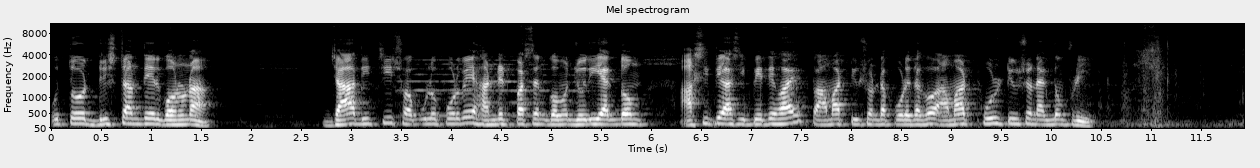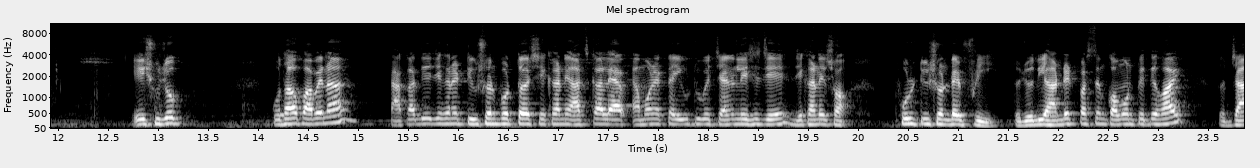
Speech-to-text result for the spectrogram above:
উত্তর, দৃষ্টান্তের গণনা। যা দিচ্ছি সবগুলো পড়বে হান্ড্রেড পার্সেন্ট কমন যদি একদম আশিতে আশি পেতে হয়, তো আমার টিউশনটা পড়ে দেখো, আমার ফুল টিউশন একদম ফ্রি এই সুযোগ কোথাও পাবে না। টাকা দিয়ে যেখানে টিউশন পড়তে হয়, সেখানে আজকাল এমন একটা ইউটিউবের চ্যানেল এসেছে, যেখানে ফুল টিউশনটাই ফ্রি তো যদি হান্ড্রেড পার্সেন্ট কমন পেতে হয়, তো যা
